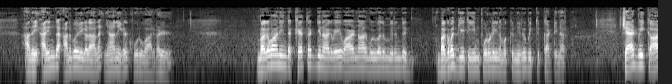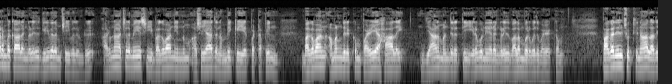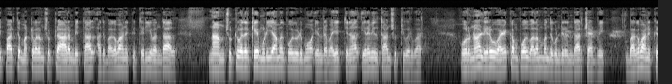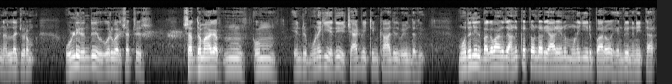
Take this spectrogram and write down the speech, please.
அதை அறிந்த அனுபவிகளான ஞானிகள் கூறுவார்கள். பகவான் இந்த க்ஷேத்திரஜனாகவே வாழ்நாள் முழுவதும் இருந்து பகவத்கீதையின் பொருளை நமக்கு நிரூபித்து காட்டினார். சாட்விக் ஆரம்ப காலங்களில் கிரிவலம் செய்வதுண்டு. அருணாச்சலமே ஸ்ரீ பகவான் என்னும் அசையாத நம்பிக்கை ஏற்பட்ட பின் பகவான் அமர்ந்திருக்கும் பழைய ஹாலை தியான மந்திரத்தை இரவு நேரங்களில் வலம் வருவது வழக்கம். பகலில் சுற்றினால் அதை பார்த்து மற்றவரும் சுற்ற ஆரம்பித்தால் அது பகவானுக்கு தெரிய வந்தால் நாம் சுற்றுவதற்கே முடியாமல் போய்விடுமோ என்ற பயத்தினால் இரவில் தான் சுற்றி வருவார். ஒரு நாள் இரவு வழக்கம் போல் வலம் வந்து கொண்டிருந்தார் சாட்விக். பகவானுக்கு நல்ல ஜுரம். உள்ளிருந்து ஒருவர் சற்று சத்தமாக உம் உம் என்று முனகியது சாட்விக்கின் காதில் விழுந்தது. முதலில் பகவானது அணுக்கத் தொண்டர் யாரேனும் முனகியிருப்பாரோ என்று நினைத்தார்.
